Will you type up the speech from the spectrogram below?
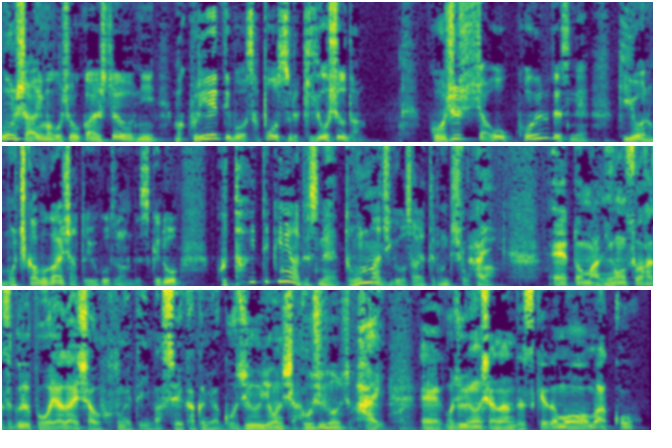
御社は今ご紹介したように、まあ、クリエイティブをサポートする企業集団50社を超えるですね、企業の持ち株会社ということなんですけど、具体的にはですね、どんな事業をされてるんでしょうか？はい、えっ、ー、と、まあ、日本総発グループ親会社を含めて今、正確には54社。54社。はい。はい、えー、54社なんですけども、うん、まあ、こう、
